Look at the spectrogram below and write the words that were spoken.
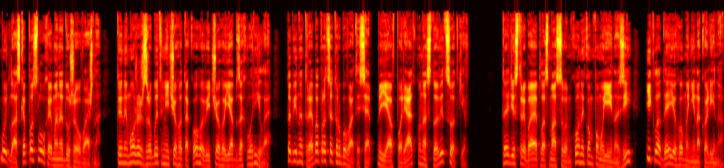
Будь ласка, послухай мене дуже уважно. Ти не можеш зробити нічого такого, від чого я б захворіла. Тобі не треба про це турбуватися. Я в порядку на сто відсотків. Теді стрибає пластмасовим коником по моїй нозі і кладе його мені на коліно.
